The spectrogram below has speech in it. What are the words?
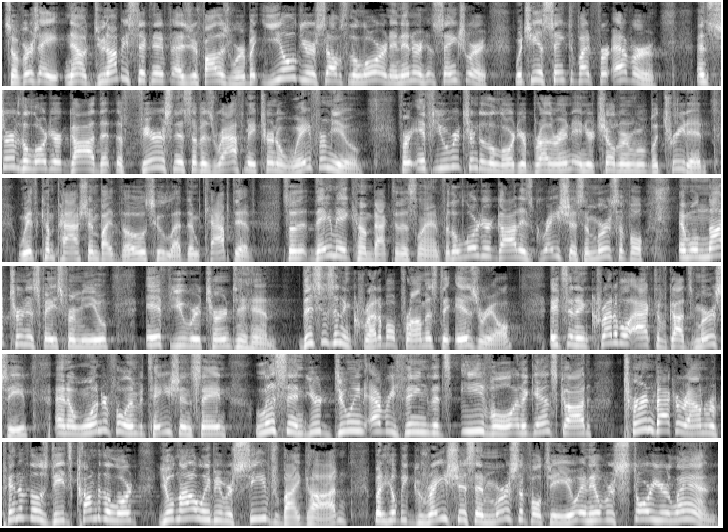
So, verse 8 Now do not be stiff necked as your fathers were, but yield yourselves to the Lord and enter his sanctuary, which he has sanctified forever. And serve the Lord your God, that the fierceness of his wrath may turn away from you. For if you return to the Lord, your brethren and your children will be treated with compassion by those who led them captive so that they may come back to this land. For the Lord your God is gracious and merciful and will not turn his face from you if you return to him. This is an incredible promise to Israel. It's an incredible act of God's mercy and a wonderful invitation saying, Listen, you're doing everything that's evil and against God turn back around, repent of those deeds, come to the Lord, you'll not only be received by God, but He'll be gracious and merciful to you, and He'll restore your land.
